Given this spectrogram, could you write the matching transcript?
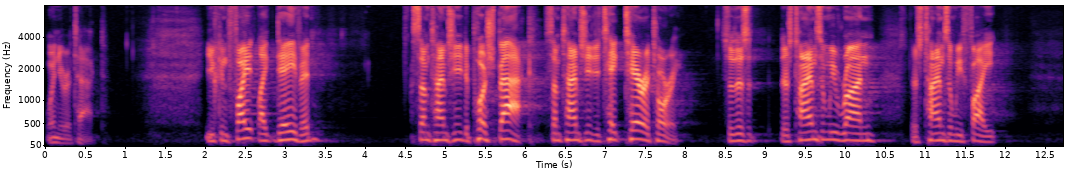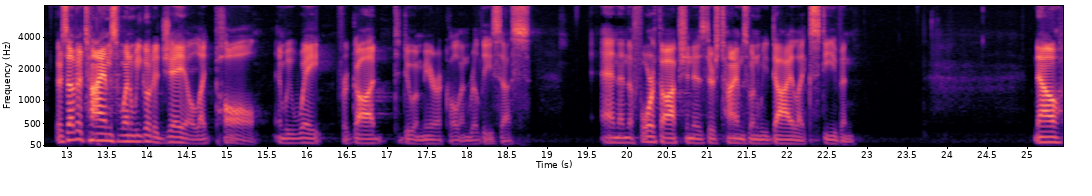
when you're attacked. You can fight like David. Sometimes you need to push back. Sometimes you need to take territory. So there's, there's times when we run, there's times when we fight. There's other times when we go to jail, like Paul, and we wait for God to do a miracle and release us. And then the fourth option is there's times when we die, like Stephen. Now,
